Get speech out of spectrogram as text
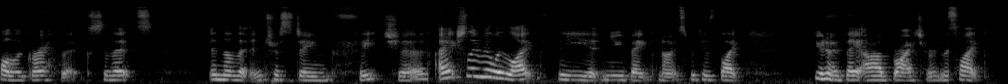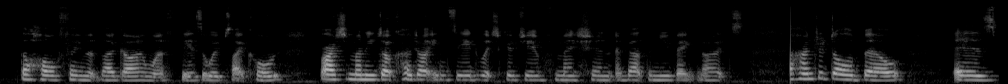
holographic. So that's another interesting feature. I actually really like the new banknotes because like, you know, they are brighter and it's like the whole thing that they're going with. There's a website called brightermoney.co.nz which gives you information about the new banknotes. The $100 bill is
